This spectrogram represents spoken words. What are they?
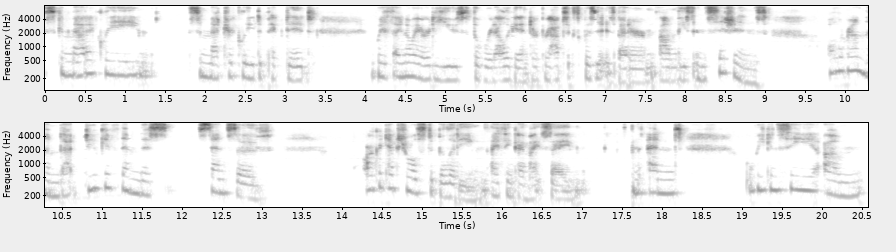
schematically, symmetrically depicted with, I know I already used the word elegant or perhaps exquisite is better, um, these incisions all around them that do give them this sense of architectural stability, I think I might say. And we can see um,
